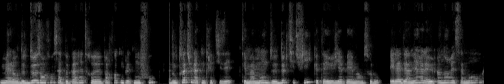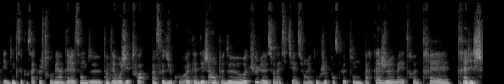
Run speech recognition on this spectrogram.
Mais alors de deux enfants, ça peut paraître euh, parfois complètement fou. Donc toi, tu l'as concrétisé. Tu es maman de deux petites filles que tu as eues via PMA en solo. Et la dernière, elle a eu un an récemment. Et donc c'est pour ça que je trouvais intéressant de t'interroger toi. Parce que du coup, tu as déjà un peu de recul sur la situation. Et donc je pense que ton partage va être très, très riche.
